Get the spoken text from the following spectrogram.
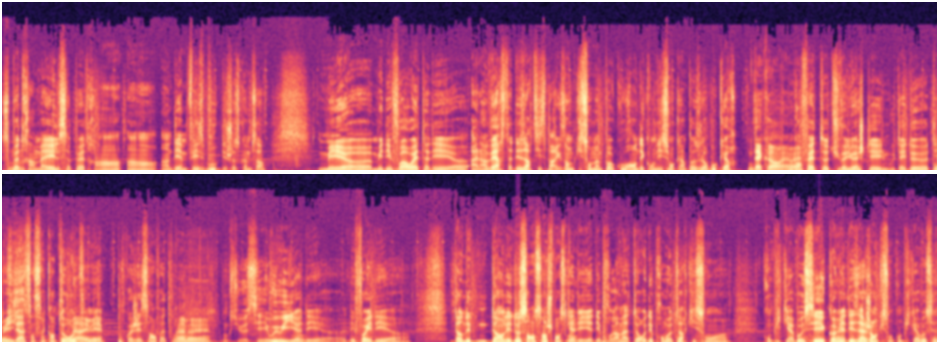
Ça peut hmm. être un mail, ça peut être un, un, DM Facebook, des choses comme ça. Mais, euh, mais des fois, ouais, as des, euh, à l'inverse, tu as des artistes par exemple qui sont même pas au courant des conditions qu'impose leur booker. D'accord. Donc en fait, tu vas lui acheter une bouteille de tequila à 150 euros. tu mais pourquoi j'ai ça en fait? Bah Donc si tu veux, c'est oui, oui, il y a mm. des, euh, des fois, il y a des dans, dans les deux sens. Hein, je pense qu'il y, y, a des programmateurs ou des promoteurs qui sont compliqués à bosser, comme il y a des agents qui sont compliqués à bosser.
